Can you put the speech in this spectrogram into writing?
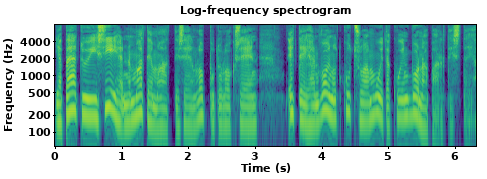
ja päätyi siihen matemaattiseen lopputulokseen, ettei hän voinut kutsua muita kuin bonapartisteja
